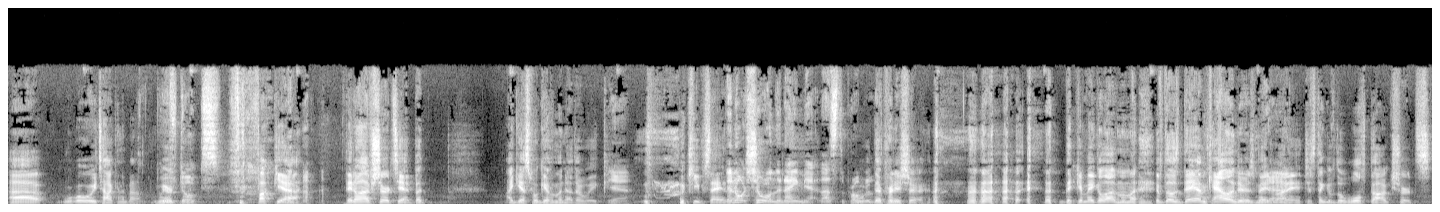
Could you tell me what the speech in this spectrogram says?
Uh, what were we talking about? Wolf dogs. Fuck yeah. they don't have shirts yet, but I guess we'll give them another week. yeah. we keep saying They're that. not sure on the name yet. That's the problem. They're pretty sure. they can make a lot of money. If those damn calendars made Yeah. money, just think of the Wolf Dog shirts.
